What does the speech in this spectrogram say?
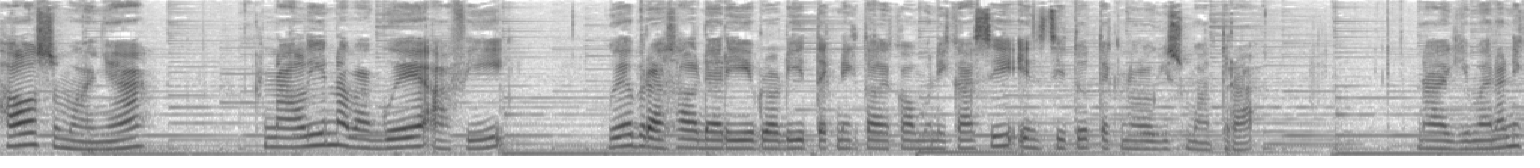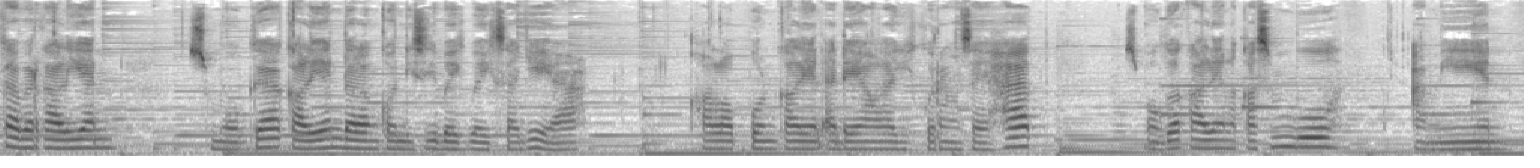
Halo semuanya, kenalin nama gue Avi. Gue berasal dari Prodi Teknik Telekomunikasi Institut Teknologi Sumatera. Nah, gimana nih kabar kalian? Semoga kalian dalam kondisi baik-baik saja ya. Kalaupun kalian ada yang lagi kurang sehat, semoga kalian lekas sembuh. Amin.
